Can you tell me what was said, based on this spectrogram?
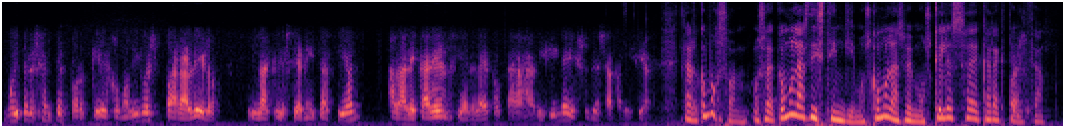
muy presente porque, como digo, es paralelo la cristianización a la decadencia de la época vikinga y su desaparición. Claro, ¿cómo son? O sea, ¿cómo las distinguimos? ¿Cómo las vemos? ¿Qué les eh, caracteriza? Pues,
